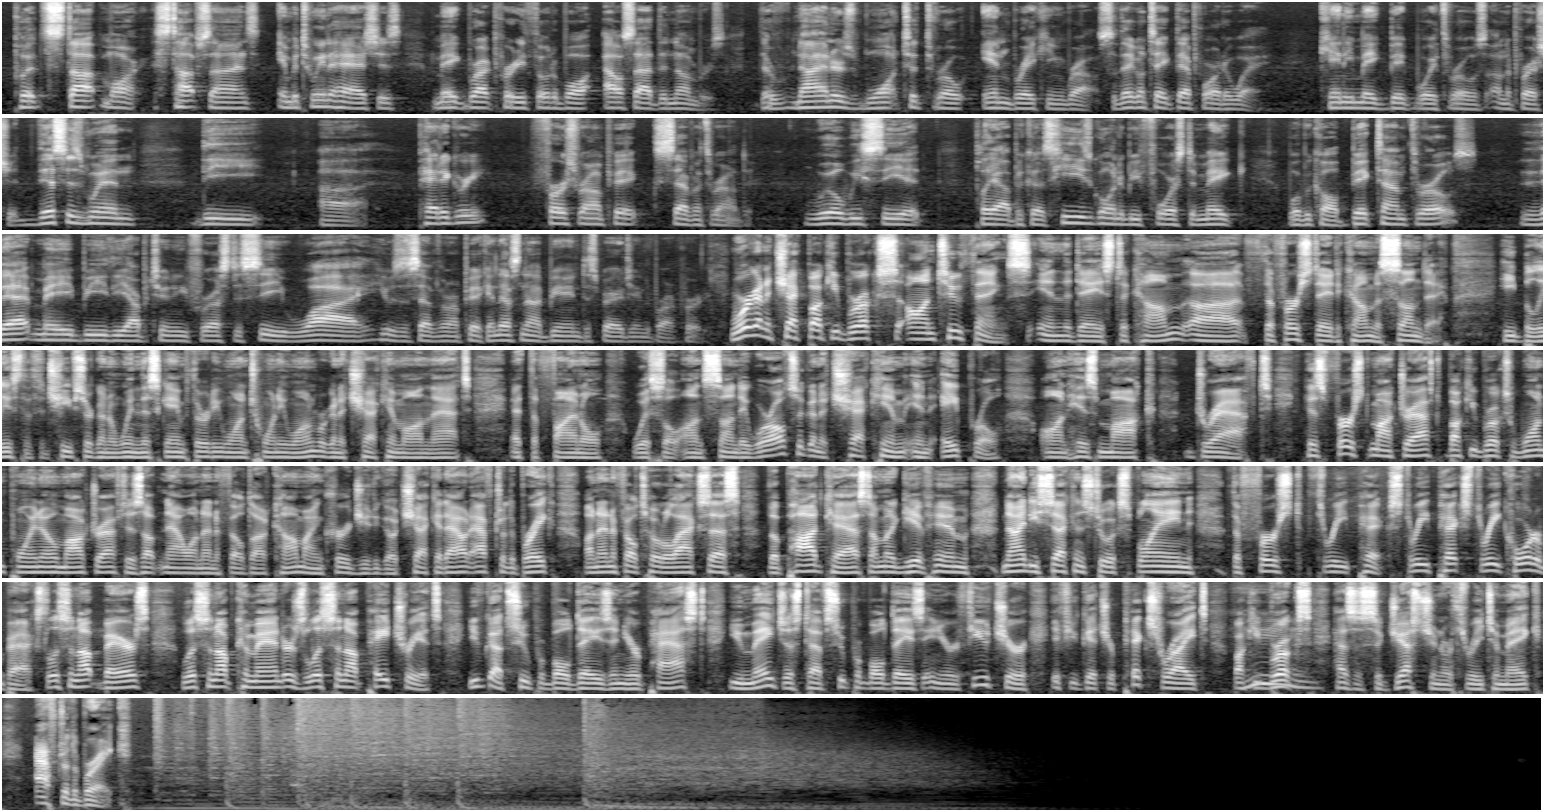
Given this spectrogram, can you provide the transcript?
put stop mark stop signs in between the hashes, make Brock Purdy throw the ball outside the numbers. The Niners want to throw in breaking routes, so they're going to take that part away. Can he make big boy throws under pressure? This is when the uh, pedigree, first round pick, seventh rounder, will we see it play out? Because he's going to be forced to make what we call big time throws. That may be the opportunity for us to see why he was a seventh round pick, and that's not being disparaging to Brock Purdy. We're going to check Bucky Brooks on two things in the days to come. Uh, the first day to come is Sunday. He believes that the Chiefs are going to win this game 31 21. We're going to check him on that at the final whistle on Sunday. We're also going to check him in April on his mock draft. His first mock draft, Bucky Brooks 1.0 mock draft, is up now on NFL.com. I encourage you to go check it out after the break on NFL Total Access, the podcast. I'm going to give him 90 seconds to explain the first three picks. Three picks, three quarterbacks. Listen up, Bears. Listen up, Commanders. Listen up, Patriots. You've got Super Bowl days in your past. You may just have Super Bowl days in your future if you get your picks right. Bucky mm. Brooks has a suggestion or three to make after the break.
